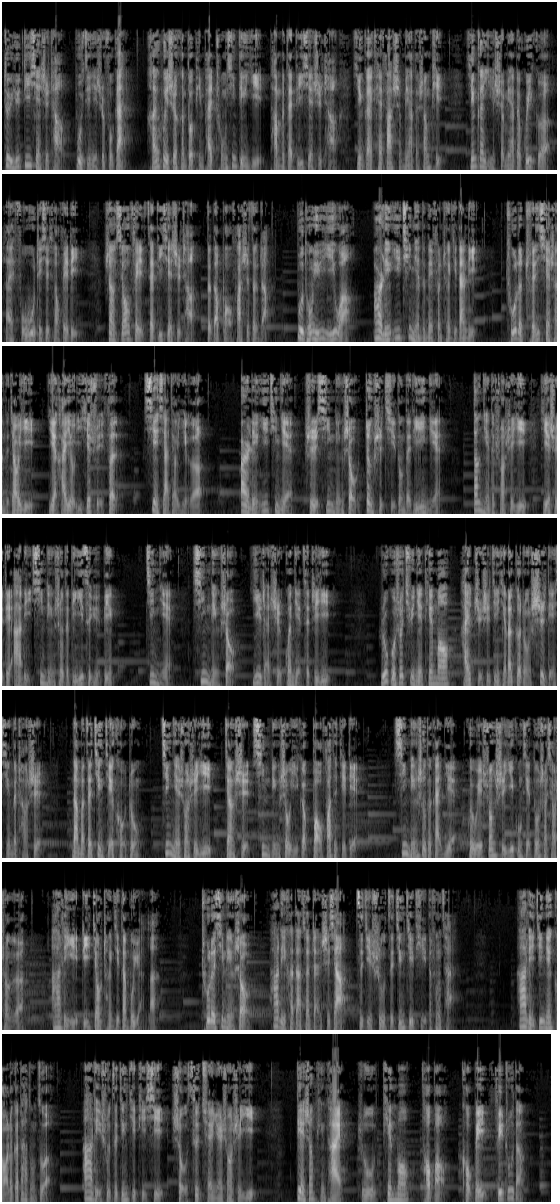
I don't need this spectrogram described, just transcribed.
对于低线市场不仅仅是覆盖。还会使很多品牌重新定义他们在低线市场应该开发什么样的商品，应该以什么样的规格来服务这些消费力，让消费在低线市场得到爆发式增长。不同于以往，二零一七年的那份成绩单里，除了纯线上的交易，也还有一些水分，线下交易额。二零一七年是新零售正式启动的第一年，当年的双十一也是对阿里新零售的第一次阅兵。今年新零售。依然是关键词之一。如果说去年天猫还只是进行了各种试点性的尝试，那么在静姐口中，今年双十一将是新零售一个爆发的节点。新零售的概念会为双十一贡献多少销售额？阿里离交成绩单不远了。除了新零售，阿里还打算展示下自己数字经济体的风采。阿里今年搞了个大动作，阿里数字经济体系首次全员双十一，电商平台。如天猫、淘宝、口碑、飞猪等，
